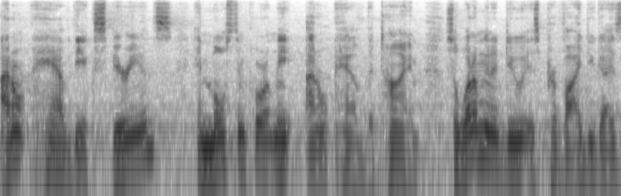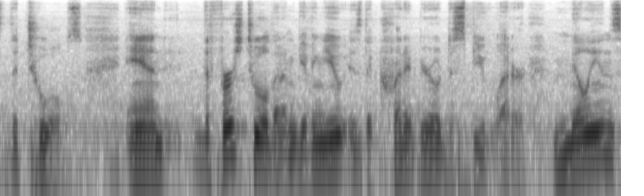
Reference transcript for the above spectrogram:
I don't have the experience, and most importantly, I don't have the time. So what I'm gonna do is provide you guys the tools. And the first tool that I'm giving you is the Credit Bureau Dispute Letter. Millions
